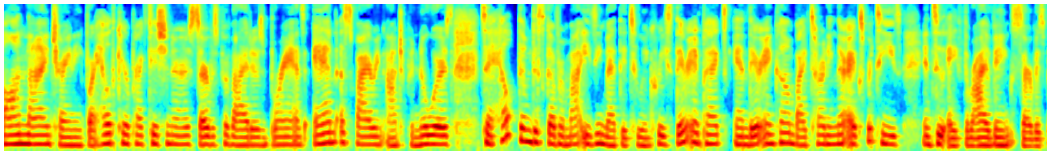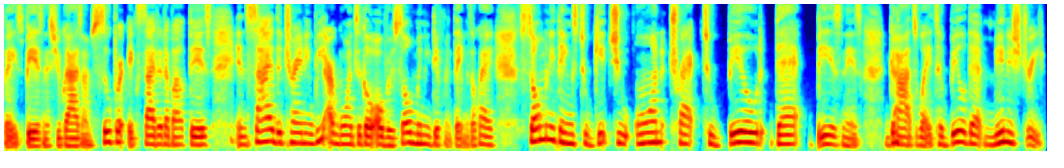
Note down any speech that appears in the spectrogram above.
online training for healthcare practitioners, service providers, brands, and aspiring entrepreneurs to help them discover my easy method to increase their impact and their income by turning their expertise into a thriving service based business. You guys, I'm super excited about this. Inside the training, we are going to go over so many different things, okay? So many things to get you on track to build build that business God's way, to build that ministry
